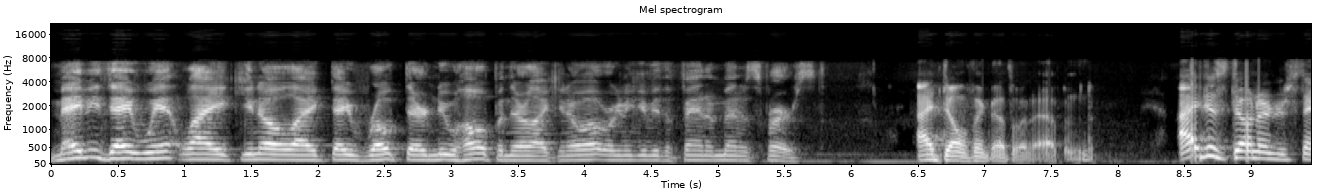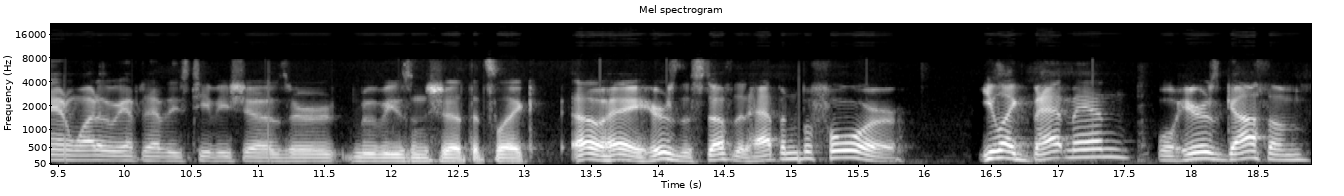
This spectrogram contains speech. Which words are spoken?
Maybe they went like, you know, like they wrote their New Hope and they're like, you know what, we're going to give you the Phantom Menace first. I don't think that's what happened. I just don't understand why do we have to have these TV shows or movies and shit that's like, oh hey, here's the stuff that happened before. You like Batman? Well, here's Gotham.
